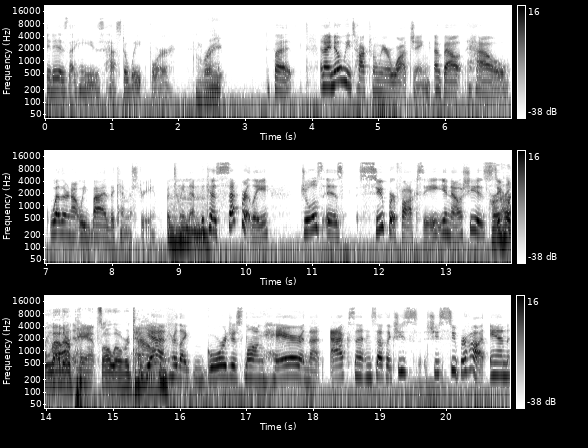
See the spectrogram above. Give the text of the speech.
it is that he's has to wait for right. but and I know we talked when we were watching about how whether or not we buy the chemistry between Mm-hmm. them because separately Jules is super foxy, you know, she is Her, super her leather and- pants all over town. yeah, and her like gorgeous long hair and that accent and stuff. Like she's she's super hot. And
